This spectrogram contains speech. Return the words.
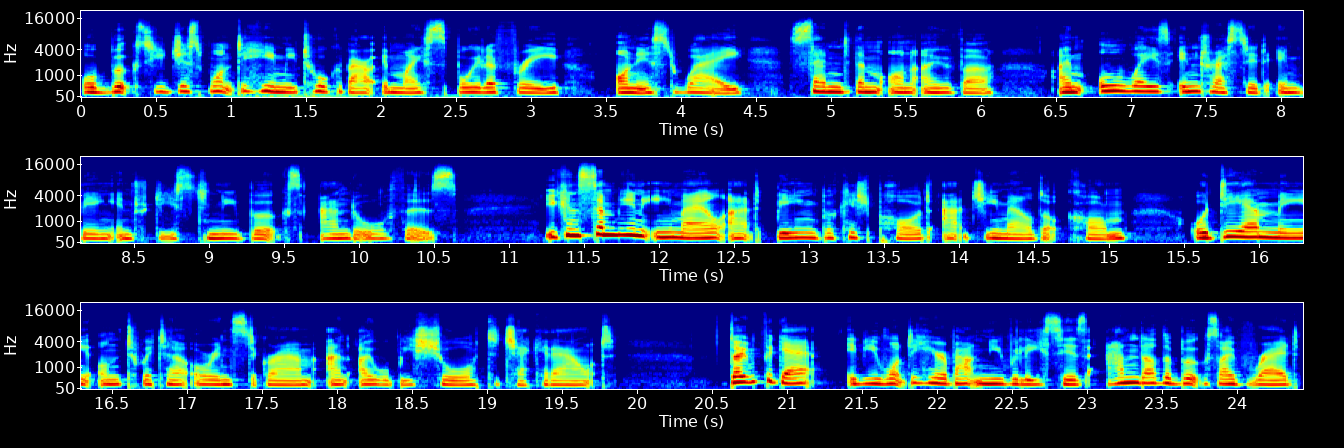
or books you just want to hear me talk about in my spoiler free, honest way, send them on over. I'm always interested in being introduced to new books and authors. You can send me an email at beingbookishpod at gmail.com or DM me on Twitter or Instagram, and I will be sure to check it out. Don't forget, if you want to hear about new releases and other books I've read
